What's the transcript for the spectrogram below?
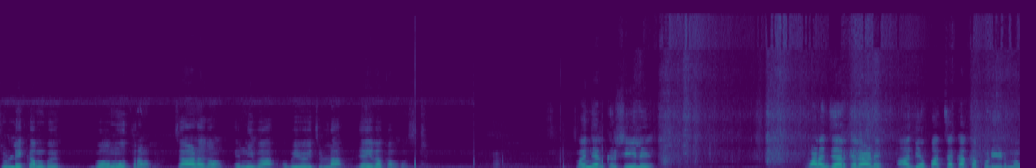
ചുള്ളിക്കമ്പ് ഗോമൂത്രം ചാണകം എന്നിവ ഉപയോഗിച്ചുള്ള ജൈവ കമ്പോസ്റ്റ്. മഞ്ഞൾ കൃഷിയിൽ വളം ചേർക്കലാണ്. ആദ്യം പച്ചക്കക്കപ്പൊടി ഇടുന്നു.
